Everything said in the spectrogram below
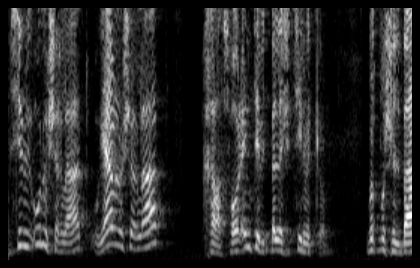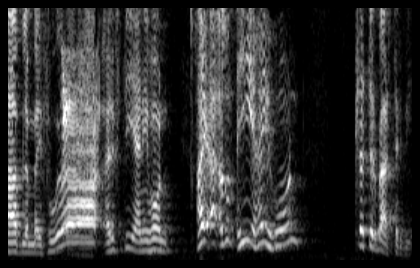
بصيروا يقولوا شغلات ويعملوا شغلات خلص هون انت بتبلش تصير مثلهم. بطبش الباب لما يفوق عرفتي؟ يعني هون هاي أظن هي هي هون ثلاث أرباع التربية.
